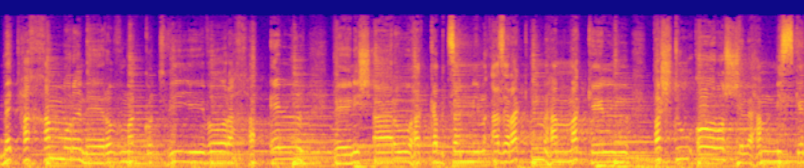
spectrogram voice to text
מת החמור מרוב מכות ויבורך האל ונשארו הקבצנים אז רק עם המקל. פשטו אורו של המסכן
